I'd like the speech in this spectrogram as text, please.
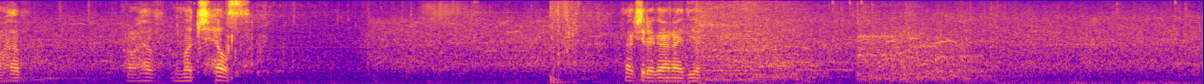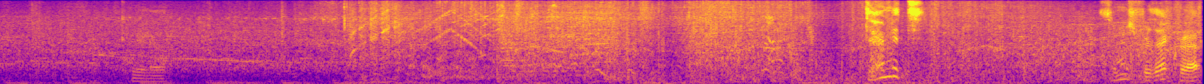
Don't have I don't have much health. Actually, I got an idea. Come here now. Damn it! So much for that crap.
